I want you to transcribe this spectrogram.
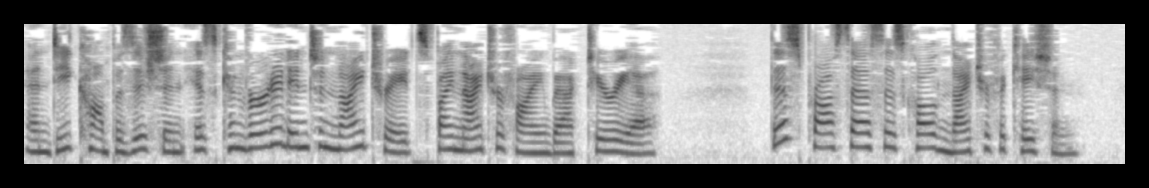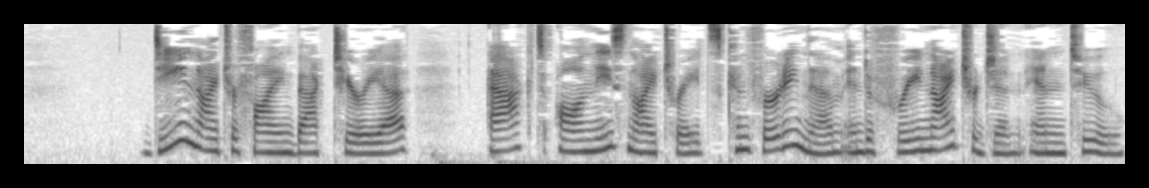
and decomposition is converted into nitrates by nitrifying bacteria. This process is called nitrification. Denitrifying bacteria act on these nitrates, converting them into free nitrogen, N2.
